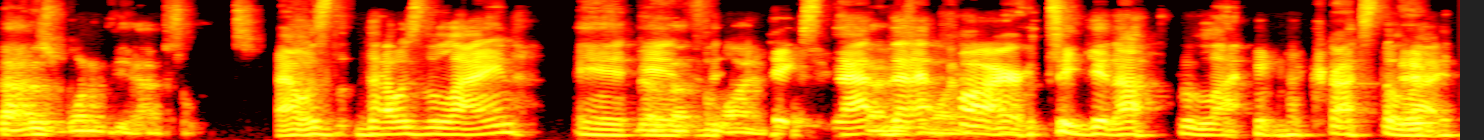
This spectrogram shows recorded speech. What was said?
That is one of the absolutes. That was that was the line. And, No, and that's the line. it takes That that is the that far to get off the line across the It, line.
